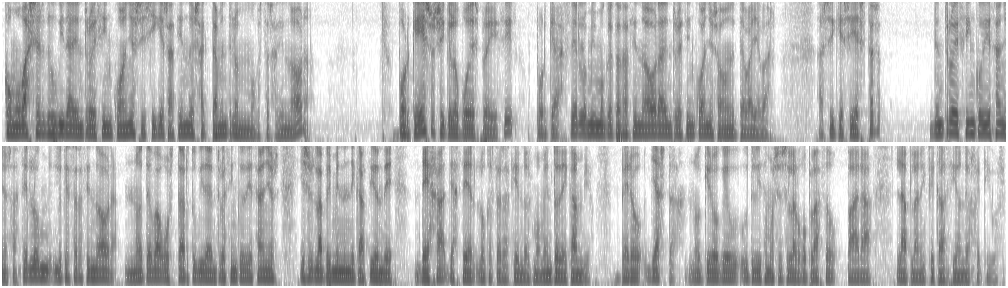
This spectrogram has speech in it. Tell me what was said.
¿cómo va a ser tu vida dentro de 5 años si sigues haciendo exactamente lo mismo que estás haciendo ahora? Porque eso sí que lo puedes predecir porque hacer lo mismo que estás haciendo ahora dentro de 5 años a dónde te va a llevar. Así que si estás dentro de 5 o 10 años, hacer lo, que estás haciendo ahora, no te va a gustar tu vida dentro de 5 o 10 años, eso es la primera indicación de deja de hacer lo que estás haciendo, es momento de cambio. Pero ya está, no quiero que utilicemos ese largo plazo para la planificación de objetivos.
